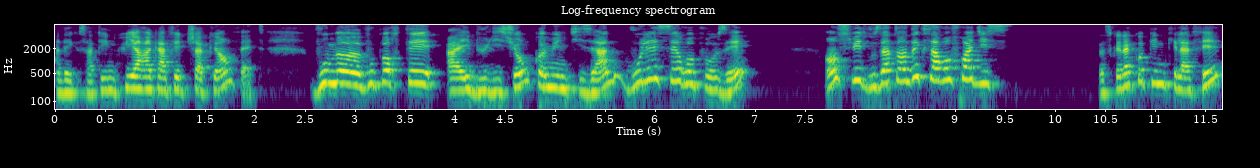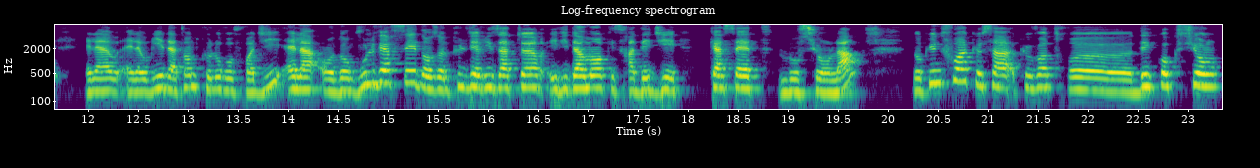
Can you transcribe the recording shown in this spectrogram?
Avec, ça fait une cuillère à café de chacun, en fait. Vous, me, vous portez à ébullition comme une tisane. Vous laissez reposer. Ensuite, vous attendez que ça refroidisse. Parce que la copine qui l'a fait, elle a, oublié d'attendre que l'eau refroidisse. Elle a, donc, vous le versez dans un pulvérisateur, évidemment, qui sera dédié cassette lotion là. Donc, une fois que, votre euh, décoction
